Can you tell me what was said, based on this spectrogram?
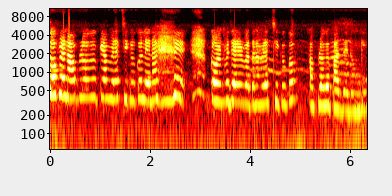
तो फ्रेंड आप लोगों को क्या मेरा चीकू को लेना है? कमेंट में ज़रूर बताना। मेरा चीकू को आप लोगों के पास दे दूँगी।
